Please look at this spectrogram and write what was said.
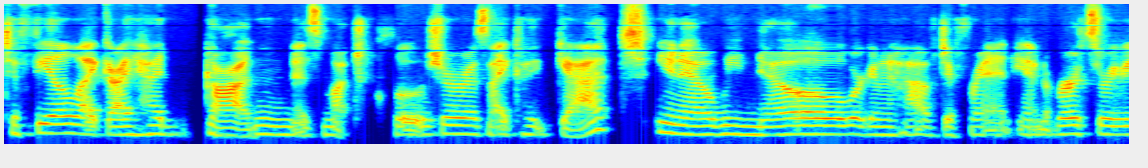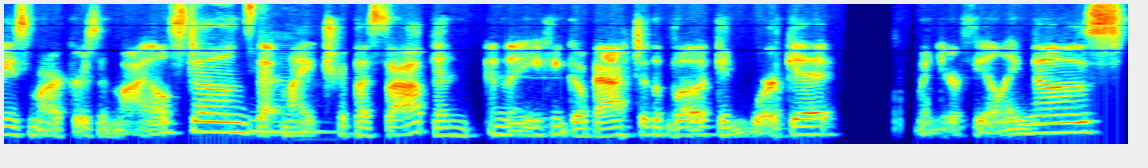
to feel like I had gotten as much closure as I could get. You know, we know we're going to have different anniversaries, markers, and milestones yeah. that might trip us up. And, and then you can go back to the book and work it when you're feeling those.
